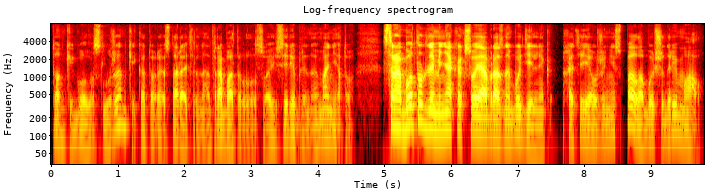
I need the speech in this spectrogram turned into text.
Тонкий голос служанки, которая старательно отрабатывала свою серебряную монету — сработал для меня как своеобразный будильник, хотя я уже не спал, а больше дремал.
